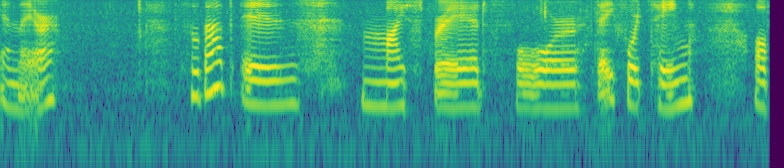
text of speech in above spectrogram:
in there. So that is my spread for day 14 of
